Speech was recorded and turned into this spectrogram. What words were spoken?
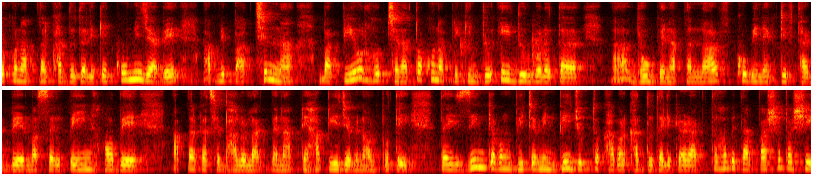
যখন আপনার খাদ্য তালিকায় কমে যাবে, আপনি পাচ্ছেন না বা পিওর হচ্ছে না, তখন আপনি কিন্তু এই দুর্বলতা ভুগবেন। আপনার নার্ভ খুব ইনঅ্যাক্টিভ থাকবে মাসেল পেইন হবে, আপনার কাছে ভালো লাগবে না, আপনি হাঁপিয়ে যাবেন অল্পতেই। তাই জিঙ্ক এবং ভিটামিন বি যুক্ত খাবার খাদ্য তালিকায় রাখতে হবে। তার পাশাপাশি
